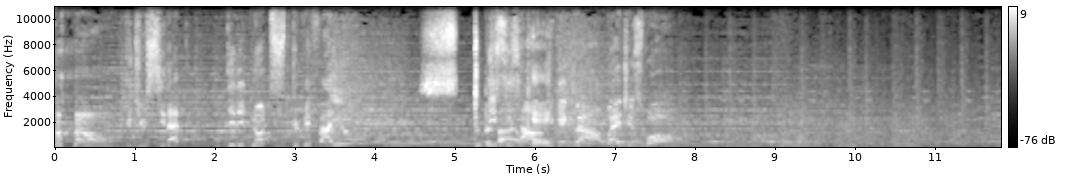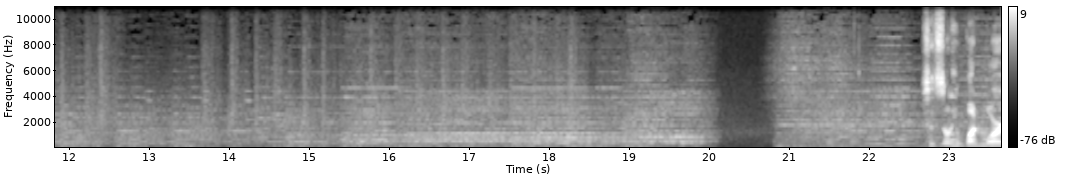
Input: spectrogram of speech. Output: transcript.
Did you see that? Did it not stupefy you? Stupefy, This is how okay. du Guesclin wages war. Since there's only one more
